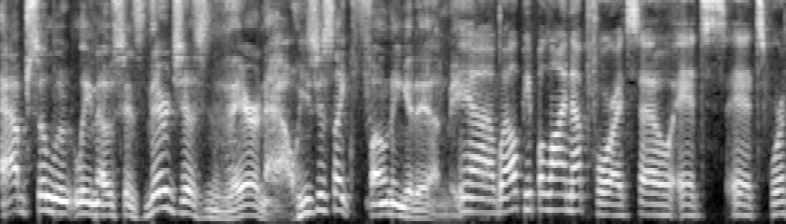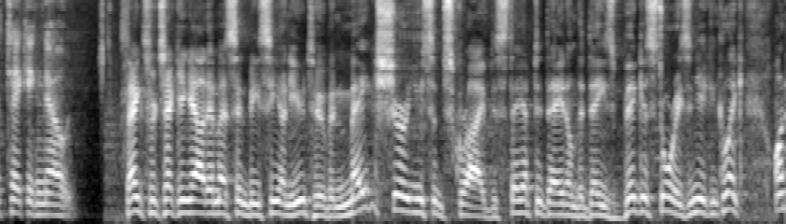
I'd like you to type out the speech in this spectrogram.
absolutely no sense. They're just there now. He's just like phoning it in. Me. Yeah, well, people line up for it, so it's it's worth taking note. Thanks for checking out MSNBC on YouTube and make sure you subscribe to stay up to date on the day's biggest stories. And you can click on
